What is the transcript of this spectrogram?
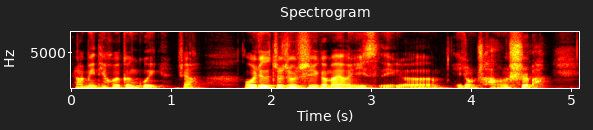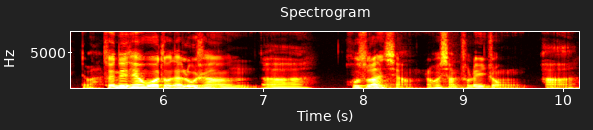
然后明天会更贵，这样，我觉得这就是一个蛮有意思的一个一种尝试吧，对吧？所以那天我走在路上，呃，胡思乱想，然后想出了一种啊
